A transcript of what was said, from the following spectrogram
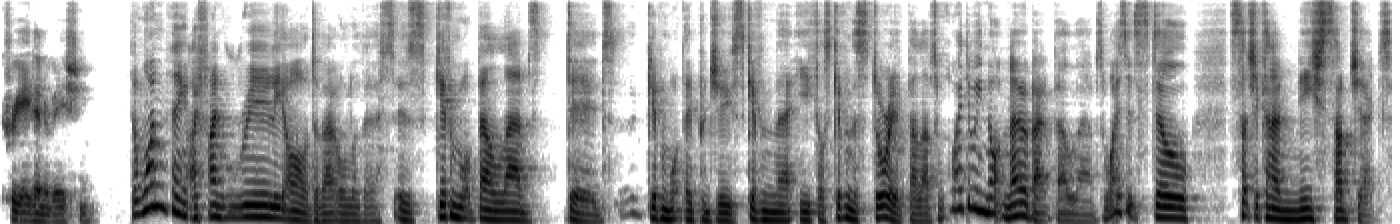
create innovation. The one thing I find really odd about all of this is given what Bell Labs did, given what they produced, given their ethos, given the story of Bell Labs, why do we not know about Bell Labs? Why is it still such a kind of niche subject?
